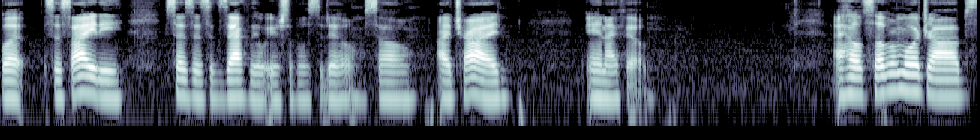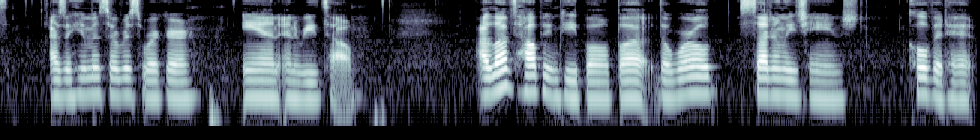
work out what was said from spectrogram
but society says it's exactly what you're supposed to do. So I tried and I failed. I held several more jobs as a human service worker and in retail. I loved helping people, but the world suddenly changed. COVID hit.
